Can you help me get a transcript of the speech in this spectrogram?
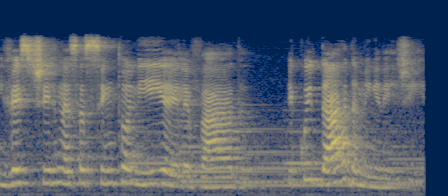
investir nessa sintonia elevada e cuidar da minha energia.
